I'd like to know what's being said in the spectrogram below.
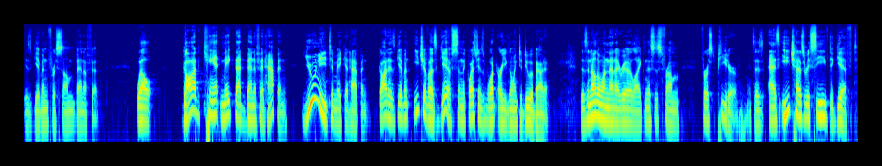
is given for some benefit. Well, God can't make that benefit happen. You need to make it happen. God has given each of us gifts, and the question is, what are you going to do about it? There's another one that I really like, and this is from 1 Peter. It says, As each has received a gift,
